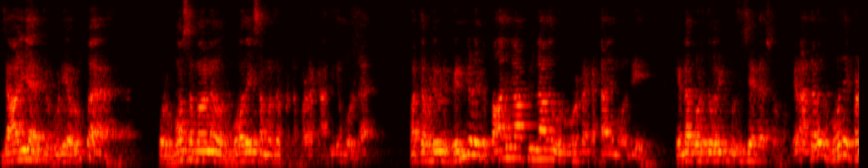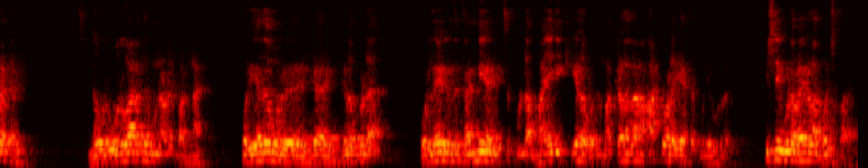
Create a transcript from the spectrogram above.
ஜாலியாக இருக்கக்கூடிய ரொம்ப ஒரு மோசமான ஒரு போதை சம்பந்தப்பட்ட பழக்கம் அதிகம் உள்ள மற்றபடி பெண்களுக்கு பாதுகாப்பு இல்லாத ஒரு ஊர்னா கட்டாயமாக வந்து என்னை பொறுத்த வரைக்கும் புதுச்சேரியே சொல்லணும் ஏன்னா அந்த அளவுக்கு போதை பழக்கம் இருக்கு. இந்த ஒரு ஒரு வாரத்துக்கு முன்னாடி பாருங்களேன் ஒரு ஏதோ ஒரு க- கிளப்புல ஒரு லேடி வந்து தண்ணி அடித்து ஃபுல்லாக மயங்கி கீழே விழுந்து மக்களெல்லாம் ஆட்டோவில் ஏற்றக்கூடிய ஒரு விஷயம் கூட வைரலாக போச்சு பாருங்க.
